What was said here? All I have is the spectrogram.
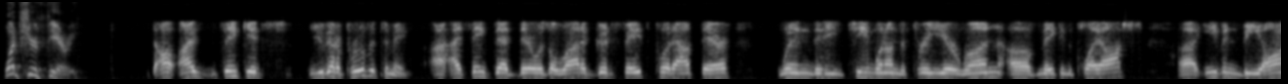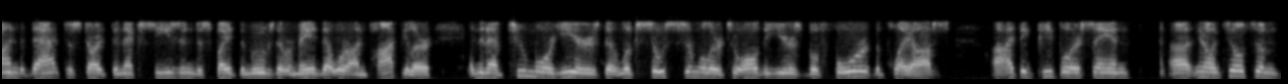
What's your theory? Oh, I think it's you got to prove it to me. I think that there was a lot of good faith put out there when the team went on the three year run of making the playoffs uh, even beyond that to start the next season, despite the moves that were made that were unpopular, and then have two more years that look so similar to all the years before the playoffs. Uh, I think people are saying, uh, you know, until some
